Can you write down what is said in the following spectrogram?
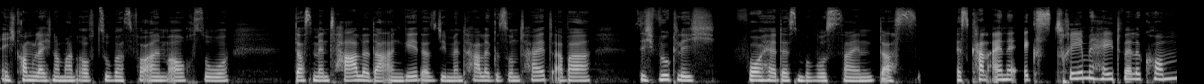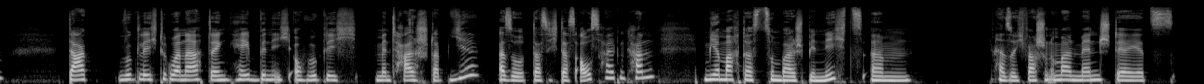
ich komme gleich nochmal drauf zu, was vor allem auch so das Mentale da angeht, also die mentale Gesundheit, aber sich wirklich vorher dessen bewusst sein, dass es kann eine extreme Hatewelle kommen. Da wirklich drüber nachdenken, hey, bin ich auch wirklich mental stabil? Also, dass ich das aushalten kann. Mir macht das zum Beispiel nichts. Ähm, also ich war schon immer ein Mensch, der jetzt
